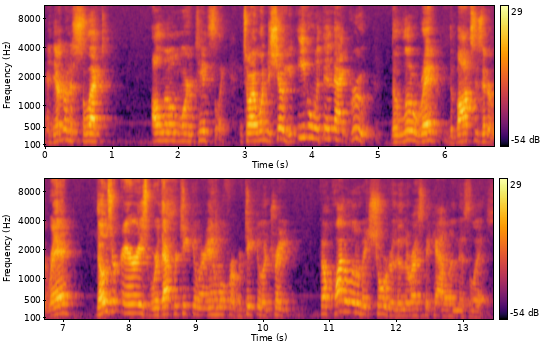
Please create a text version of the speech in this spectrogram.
And they're going to select a little more intensely. And so I wanted to show you, even within that group, the little red, the boxes that are red, those are areas where that particular animal for a particular trait fell quite a little bit shorter than the rest of the cattle in this list.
